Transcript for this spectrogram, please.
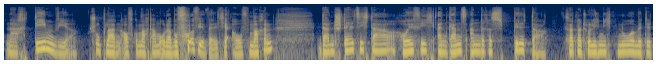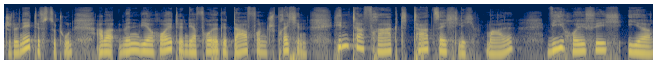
nachdem wir Schubladen aufgemacht haben oder bevor wir welche aufmachen, dann stellt sich da häufig ein ganz anderes Bild dar. Das hat natürlich nicht nur mit Digital Natives zu tun, aber wenn wir heute in der Folge davon sprechen, hinterfragt tatsächlich mal, wie häufig ihr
